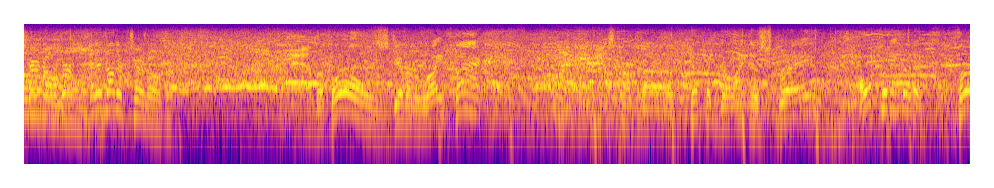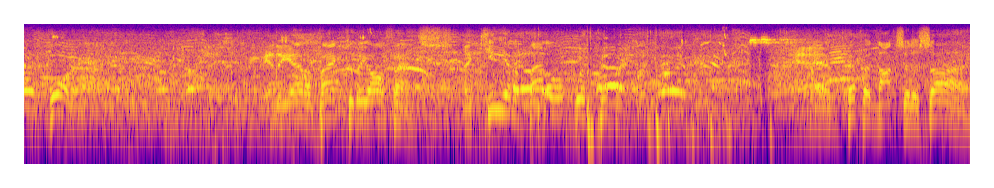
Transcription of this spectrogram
turnover and another turnover. And the Bulls give it right back. Pass from uh, Pippen going astray. Opening minute, third quarter. Indiana back to the offense. McKey in a battle with Pippen. And Pippen knocks it aside.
